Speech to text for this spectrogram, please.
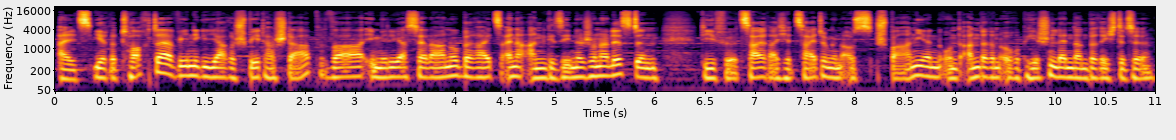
Als ihre Tochter wenige Jahre später starb, war Emilia Serrano bereits eine angesehene Journalistin, die für zahlreiche Zeitungen aus Spanien und anderen europäischen Ländern berichtete.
